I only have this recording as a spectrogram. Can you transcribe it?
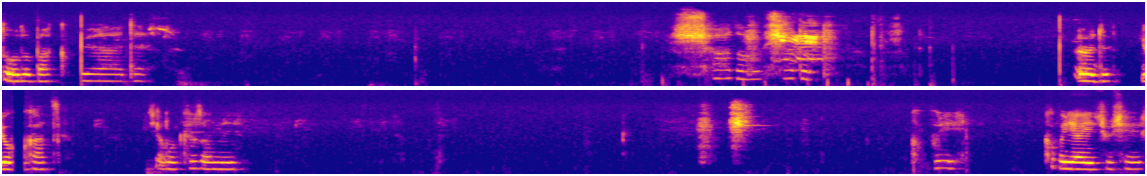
dolu bak birader. Shadow, shadow. Öldü. Yok artık. Camı kıramıyor. Kapıyı kapıya hiçbir şey.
